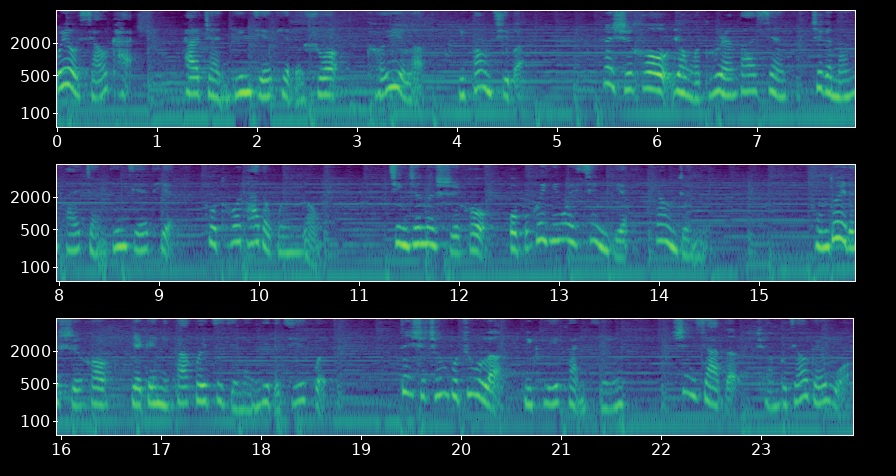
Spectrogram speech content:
唯有小凯，他斩钉截铁地说：“可以了，你放弃吧。”那时候让我突然发现，这个男孩斩钉截铁，不拖他的温柔。竞争的时候，我不会因为性别让着你；同队的时候，也给你发挥自己能力的机会。但是撑不住了，你可以喊停，剩下的全部交给我。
